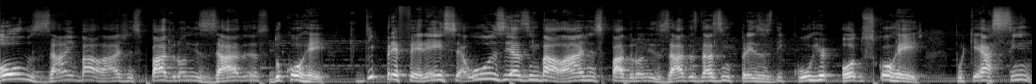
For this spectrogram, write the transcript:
ou usar embalagens padronizadas do correio. De preferência, use as embalagens padronizadas das empresas de courier ou dos correios, porque assim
